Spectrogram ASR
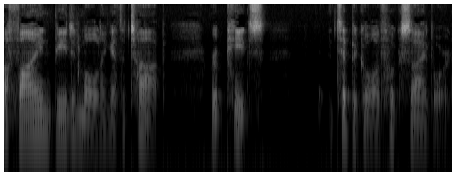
A fine beaded molding at the top repeats typical of Hook's sideboard.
